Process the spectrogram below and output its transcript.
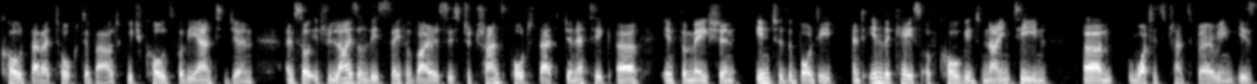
code that I talked about, which codes for the antigen. And so it relies on these safer viruses to transport that genetic uh, information into the body. And in the case of COVID-19, um, what it's transferring is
